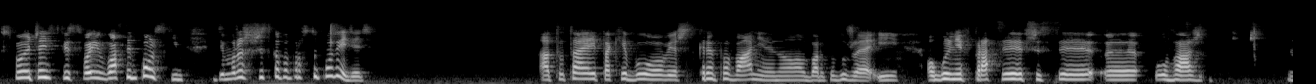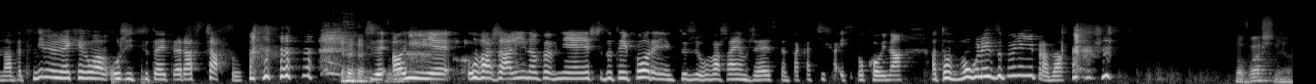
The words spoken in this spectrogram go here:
w społeczeństwie swoim własnym polskim, gdzie możesz wszystko po prostu powiedzieć. A tutaj takie było, wiesz, skrępowanie, no bardzo duże i ogólnie w pracy wszyscy yy, uważają, nawet nie wiem jakiego mam użyć tutaj teraz czasu. Czy oni mnie uważali, no pewnie jeszcze do tej pory niektórzy uważają, że ja jestem taka cicha i spokojna, a to w ogóle jest zupełnie nieprawda. No właśnie,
